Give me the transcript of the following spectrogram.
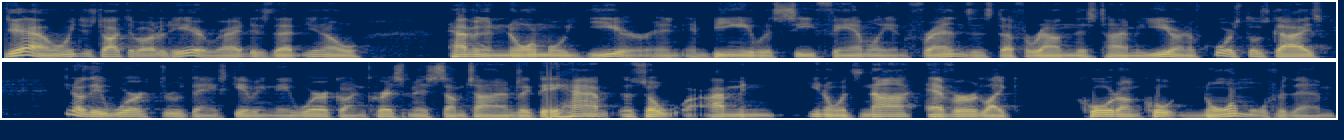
Yeah, when we just talked about it here, right? Is that, you know, having a normal year and, and being able to see family and friends and stuff around this time of year. And of course, those guys, you know, they work through Thanksgiving, they work on Christmas sometimes. Like they have, so I mean, you know, it's not ever like quote unquote normal for them,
